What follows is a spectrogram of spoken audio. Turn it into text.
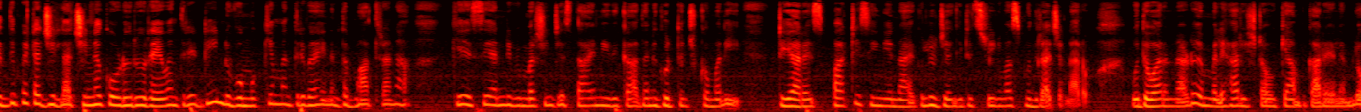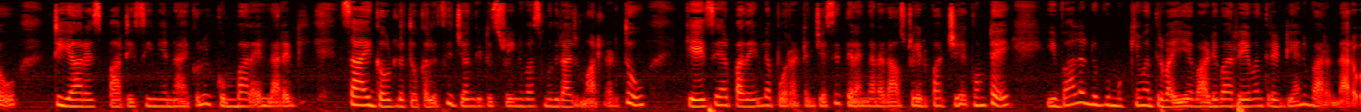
సిద్దిపేట జిల్లా చిన్న కోడూరు రేవంత్ రెడ్డి నువ్వు ముఖ్యమంత్రి అయినంత మాత్రాన కేసీఆర్ని విమర్శించే స్థాయిని ఇది కాదని గుర్తుంచుకోమని టీఆర్ఎస్ పార్టీ సీనియర్ నాయకులు జంగిటి శ్రీనివాస్ ముదిరాజ్ అన్నారు. బుధవారం నాడు ఎమ్మెల్యే హరీష్ రావు క్యాంపు కార్యాలయంలో టీఆర్ఎస్ పార్టీ సీనియర్ నాయకులు కుంబాల ఎల్లారెడ్డి సాయి గౌడ్లతో కలిసి జంగిటి శ్రీనివాస్ ముదిరాజ్ మాట్లాడుతూ కేసీఆర్ పదేళ్ళ పోరాటం చేసి తెలంగాణ రాష్ట్రం ఏర్పాటు చేయకుంటే ఇవాళ నువ్వు ముఖ్యమంత్రి అయ్యేవాడివా రేవంత్ రెడ్డి అని వారన్నారు.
